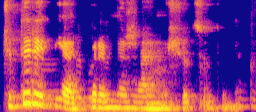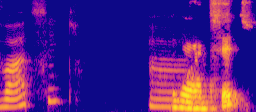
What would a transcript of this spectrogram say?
4 і 5 перемножаємо. Що це буде? 20. Э, 20.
